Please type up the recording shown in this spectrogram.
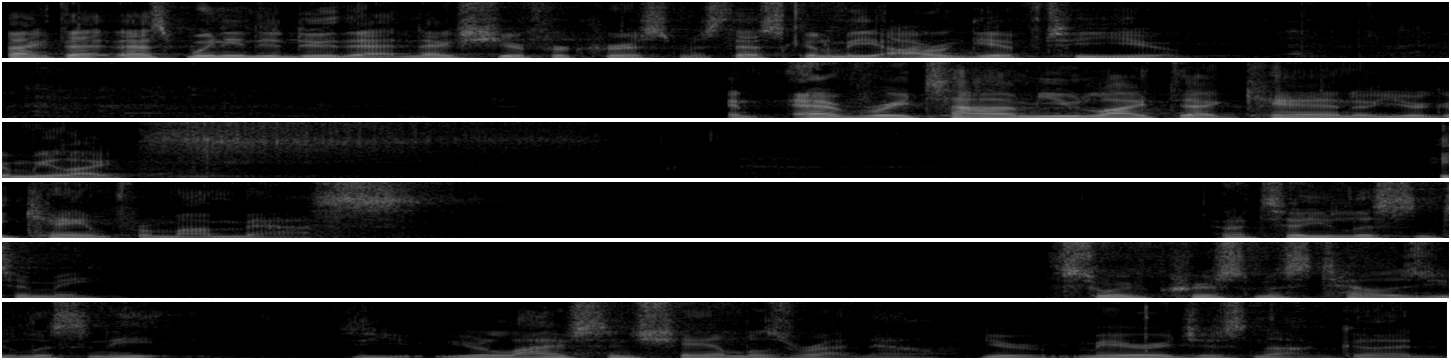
In fact, that, that's, we need to do that next year for Christmas. That's going to be our gift to you. And every time you light that candle, you're going to be like, He came from my mess. Can I tell you, listen to me? The story of Christmas tells you, listen, he, your life's in shambles right now. Your marriage is not good.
